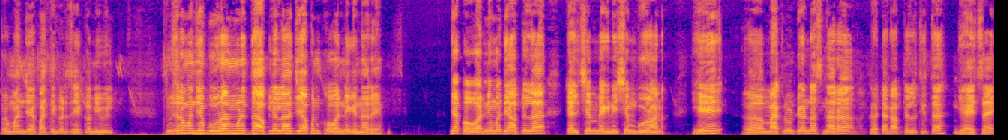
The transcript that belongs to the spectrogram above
प्रमाण जे आहे पातेगडचं हे कमी होईल. दुसरं म्हणजे बोरांमुळे तर आपल्याला जे आपण फवारणी घेणार आहे त्या फवारणीमध्ये आपल्याला कॅल्शियम मॅग्नेशियम बोरान हे मायक्रोन्युट्रियंट असणारा घटक आपल्याला तिथं घ्यायचा आहे.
